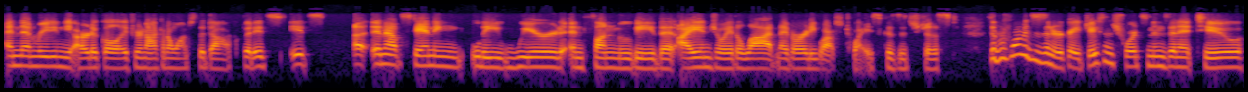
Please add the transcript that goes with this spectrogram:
and then reading the article if you're not going to watch the doc but it's it's a, an outstandingly weird and fun movie that I enjoyed a lot, and I've already watched twice because it's just the performances in it are great. Jason Schwartzman's in it too,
